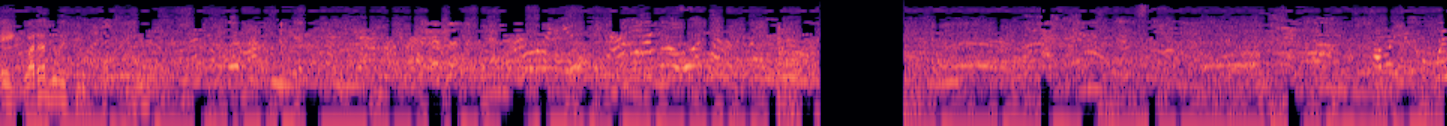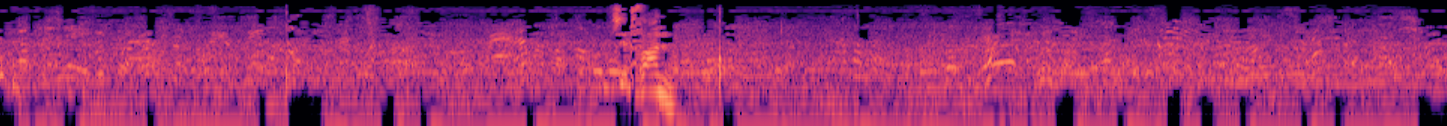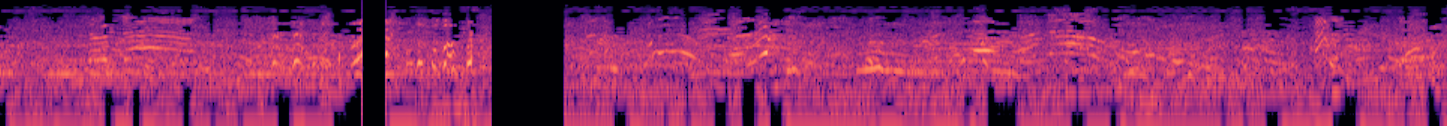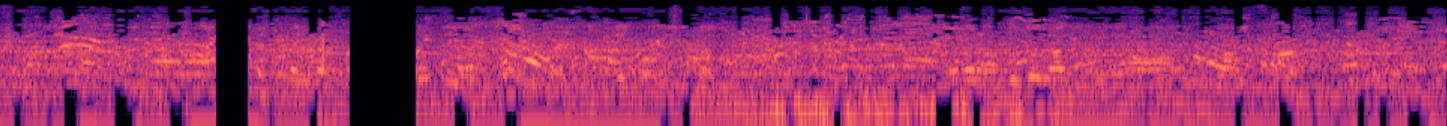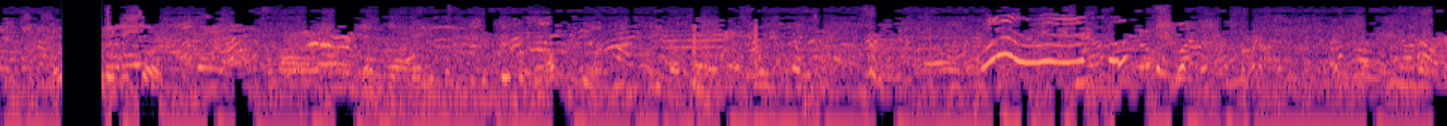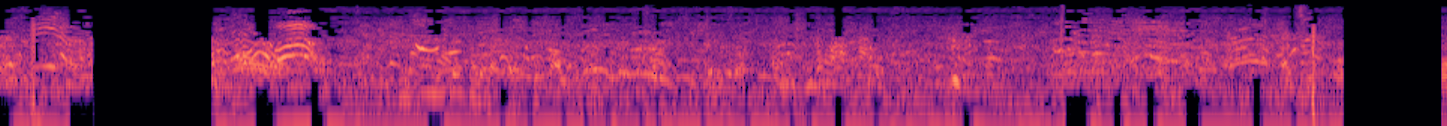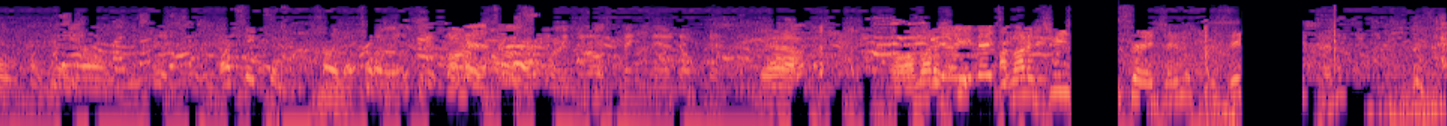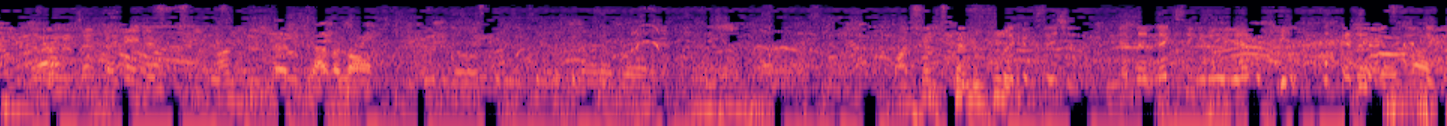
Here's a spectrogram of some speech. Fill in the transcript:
Ei, guarda dois minutos. Is Sorry, that's all. Yeah. Oh, I'm not a, I'm not a surgeon. Physician. I'm just here to have a laugh. Circumcision. And then next thing you know, you have a kid. And then still the guy.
